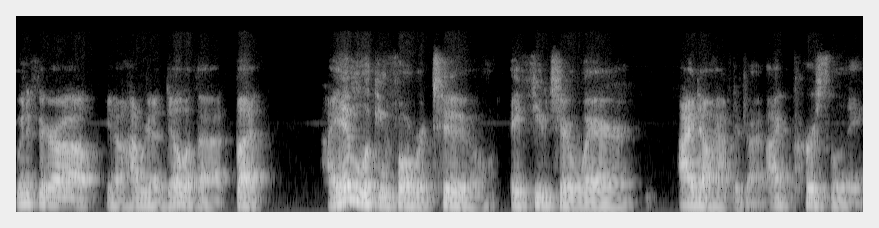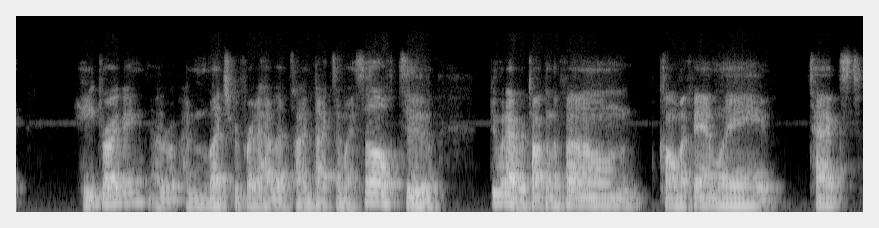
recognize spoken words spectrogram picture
We need to figure out, you know, how we're gonna deal with that. But I am looking forward to a future where I don't have to drive. I personally hate driving. I, I much prefer to have that time back to myself to do whatever, talk on the phone, call my family, text,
